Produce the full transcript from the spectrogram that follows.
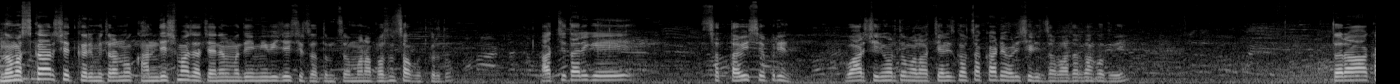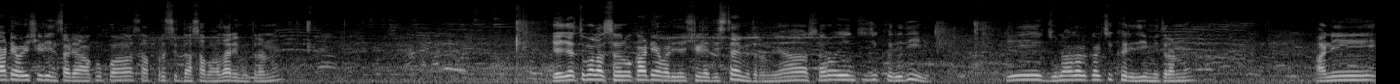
नमस्कार शेतकरी मित्रांनो खानदेश माझ्या चॅनलमध्ये मी विजय शिरसा तुमचं मनापासून स्वागत करतो. आजची तारीख आहे सत्तावीस एप्रिल. वार शनिवार तुम्हाला चाळीसगावचा काटेवाडी शिडींचा बाजार दाखवतोय. तर काटेवाडी शिडींसाठी हा खूप असा प्रसिद्ध असा बाजार आहे मित्रांनो. याच्यात तुम्हाला सर्व काटेवाडीच्या शेड्या दिसत आहे मित्रांनो. या सर्व यांची जी खरेदी ही जुनागडकडची खरेदी मित्रांनो. आणि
